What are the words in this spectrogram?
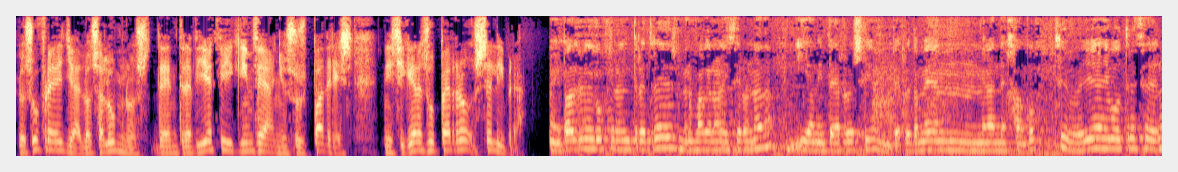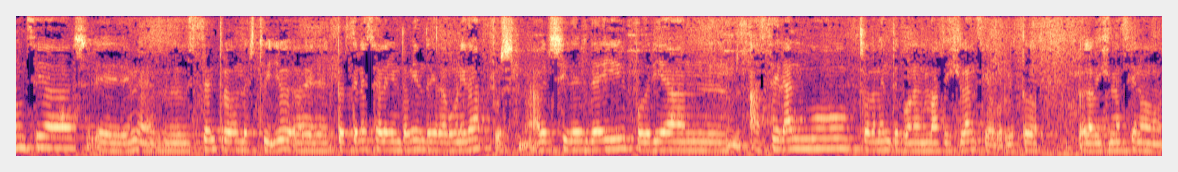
Lo sufre ella, los alumnos de entre 10 y 15 años, sus padres. Ni siquiera su perro se libra. A mi padre le cogieron entre tres, menos mal que no le hicieron nada. Y a mi perro sí, a mi perro también me la han dejado. Sí, pues yo ya llevo 13 denuncias. Eh, mira, el centro donde estoy yo eh, pertenece al ayuntamiento y a la comunidad. Pues a ver si desde ahí podrían hacer algo, solamente poner más vigilancia, porque esto, la vigilancia no,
